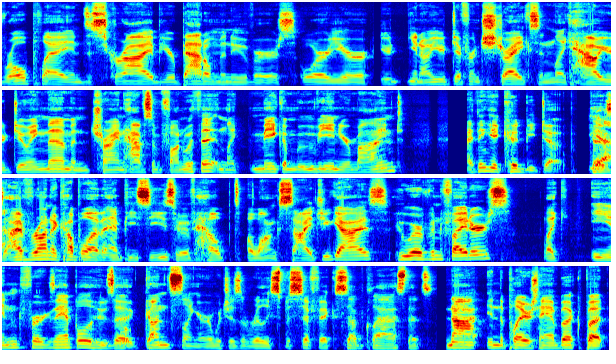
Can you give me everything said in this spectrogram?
role play and describe your battle maneuvers or your your you know your different strikes and like how you're doing them and try and have some fun with it and like make a movie in your mind, I think it could be dope. Because Yeah. I've run a couple of NPCs who have helped alongside you guys who have been fighters, like Ian, for example, who's a gunslinger, which is a really specific subclass that's not in the player's handbook, but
